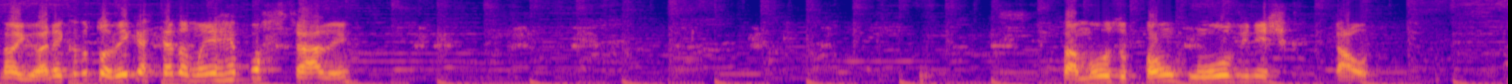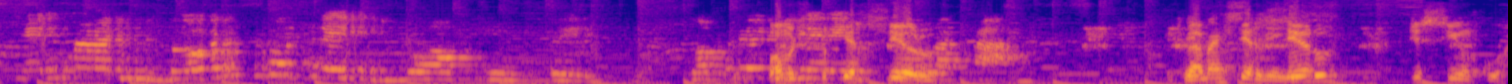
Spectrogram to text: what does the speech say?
Não, e olha que eu tomei café da manhã reforçado, hein? Famoso pão com ovo e Nescau. Tem mais dois ou três blocos desses? Vamos pro terceiro. Já mais terceiro de cinco.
